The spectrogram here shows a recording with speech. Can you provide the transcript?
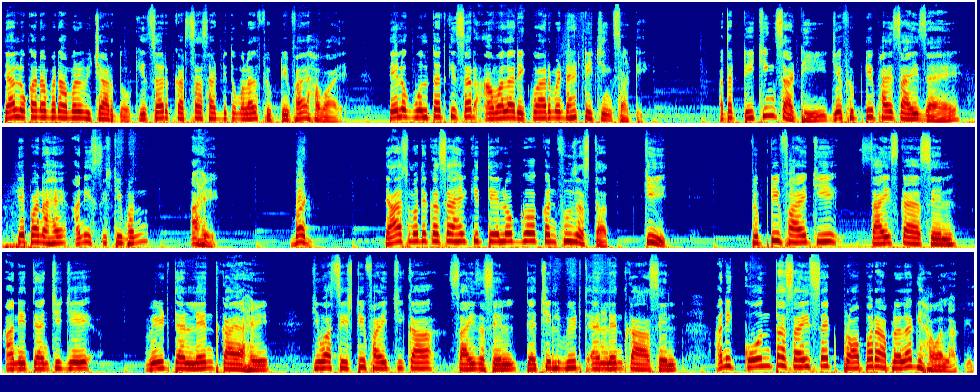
त्या लोकांना पण आम्हाला विचारतो की सर कशासाठी तुम्हाला फिफ्टी फाय हवा आहे? ते लोक बोलतात की सर आम्हाला रिक्वायरमेंट आहे टीचिंगसाठी आता टीचिंगसाठी जे फिफ्टी फाय साईज आहे ते पण आहे आणि सिक्स्टी पण आहे. बट त्याचमध्ये कसं आहे की ते लोक कन्फ्यूज असतात की फिफ्टी फायची साईज काय असेल आणि त्यांची जे वेट त्या लेंथ काय आहे किंवा सिक्स्टी फायची का साईज असेल त्याची विड्थ अँड लेंथ का असेल आणि कोणता साईजचा एक प्रॉपर आपल्याला घ्यावा लागेल?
